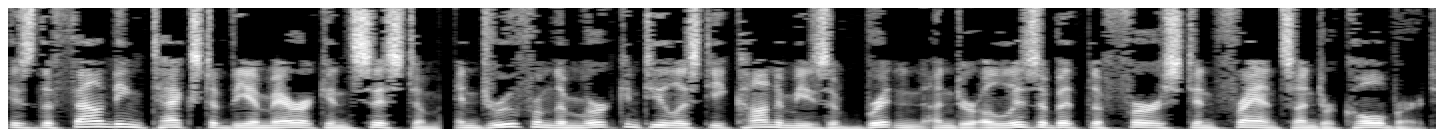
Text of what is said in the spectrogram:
is the founding text of the American system, and drew from the mercantilist economies of Britain under Elizabeth I and France under Colbert.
